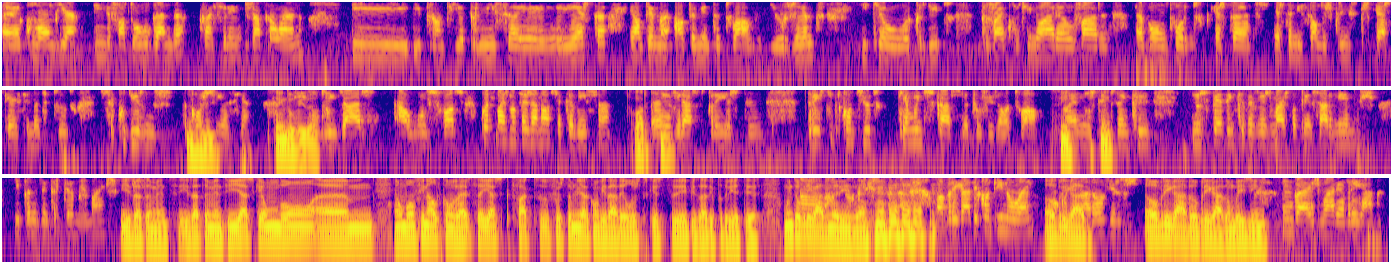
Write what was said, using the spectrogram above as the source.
ah, Colômbia, ainda faltou Uganda, que vai ser já para o ano. E, e pronto, e a premissa é, é esta, é um tema altamente atual e urgente e que eu acredito que vai continuar a levar a bom porto esta, esta missão dos príncipes, que acho que é acima de tudo sacudir-nos a consciência Sem dúvida. e mobilizar alguns esforços, quanto mais não seja a nossa cabeça Claro eh, virar-se para este, para este tipo de conteúdo que é muito escasso na televisão atual. Sim, não é? Nos sim. tempos em que nos pedem cada vez mais para pensar menos e para nos entretermos mais. Exatamente, exatamente. E acho que é um bom ahm, é um bom final de conversa e acho que de facto foste a melhor convidada ilustre que este episódio poderia ter. Muito obrigado, Ah, Marisa. Obrigada e continuem. Obrigado. obrigado, obrigado. Um beijinho. Um beijo, Mária. Obrigada.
